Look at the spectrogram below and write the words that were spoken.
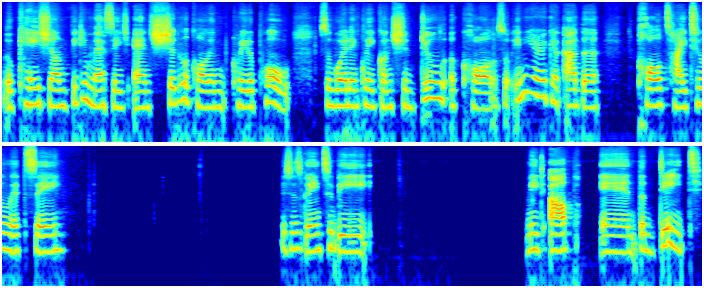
location video message and schedule a call and create a poll. So go ahead and click on schedule a call. So in here you can add the call title let's say this is going to be meet up and the date.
